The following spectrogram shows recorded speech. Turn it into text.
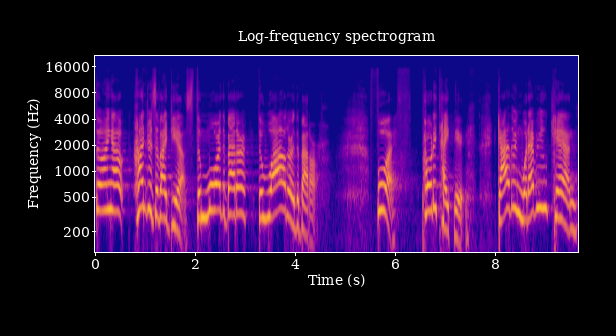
throwing out hundreds of ideas. The more the better, the wilder the better. Fourth, prototyping, gathering whatever you can,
